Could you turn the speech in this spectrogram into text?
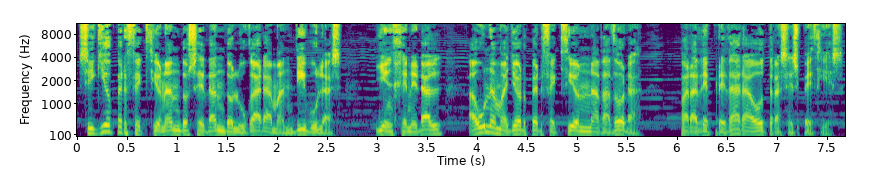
siguió perfeccionándose dando lugar a mandíbulas y en general a una mayor perfección nadadora, para depredar a otras especies.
